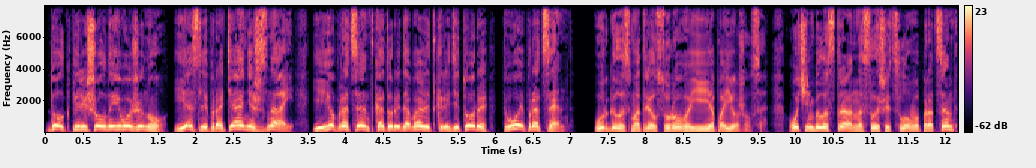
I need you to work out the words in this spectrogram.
долг перешел на его жену. Если протянешь, знай, ее процент, который добавят кредиторы, твой процент». Ургала смотрел сурово, и я поежился. Очень было странно слышать слово «процент»,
